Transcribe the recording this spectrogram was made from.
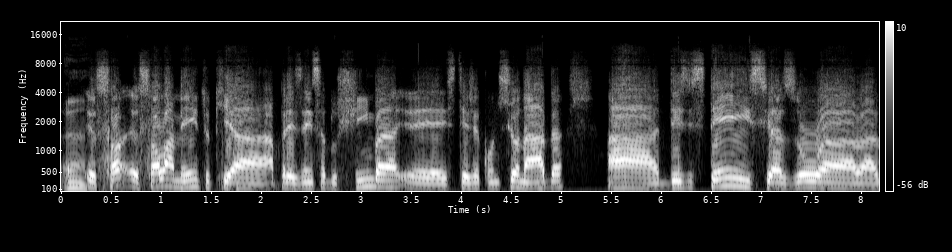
Ah. Eu, só, eu só lamento que a, a presença do Chimba eh, esteja condicionada a desistências ou a, a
